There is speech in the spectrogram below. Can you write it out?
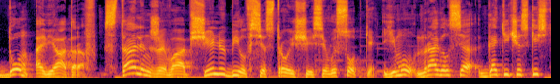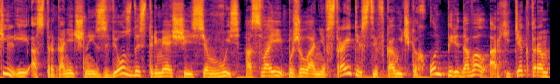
Дом авиаторов. Сталин же вообще любил все строящиеся высотки. Ему нравился готический стиль и остроконечные звезды, стремящиеся ввысь. А свои пожелания в строительстве, в кавычках, он передавал архитекторам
